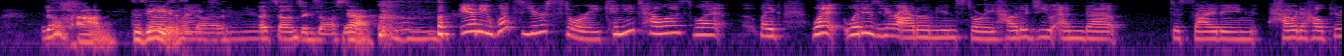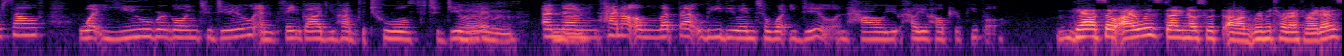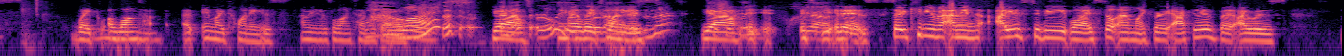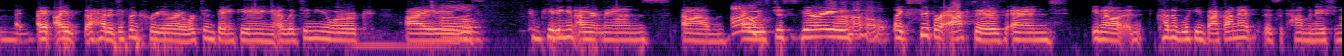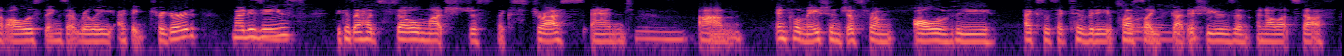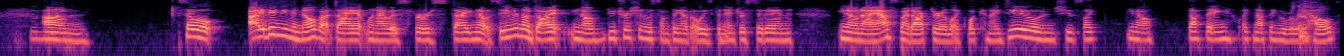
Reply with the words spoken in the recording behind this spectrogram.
um, disease. My my God. that sounds exhausting Yeah. Mhm. Annie, what's your story? Can you tell us what like what what is your autoimmune story? How did you end up deciding how to help yourself, what you were going to do, and thank God you had the tools to do it. Mm. And Mhm. then kind of let that lead you into what you do and how you how you help your people. Mhm. Yeah, so I was diagnosed with uh, rheumatoid arthritis like a long Mm. time in my twenties. I mean, it was a long time Wow. ago. What? That's, Yeah, that's early in my late that, 20s. isn't there? Yeah, it, it, it's, Yeah. it is. So can you imagine? I mean, I used to be, well, I still am like very active, but I was, Mhm. I, I, I had a different career. I worked in banking. I lived in New York. I Oh. was competing in Ironmans. Um, I Oh. was just very Wow. like super active and, you know, kind of looking back on it, it's a combination of all those things that really, I think, triggered my disease because I had so much just like stress and Mm. um, inflammation just from all of the excess activity, plus Totally. like gut issues and, and all that stuff. Mhm. Um, so I didn't even know about diet when I was first diagnosed. And even though diet, you know, nutrition was something I've always been interested in, you know, and I asked my doctor, like, what can I do? And she was like, you know, nothing, like nothing will really help.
